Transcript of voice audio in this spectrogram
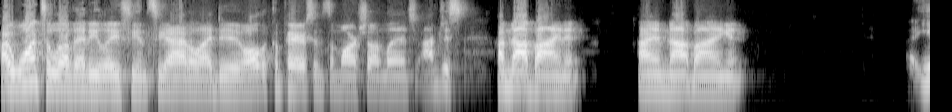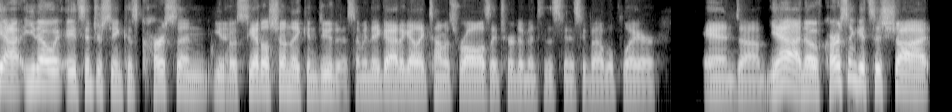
I want to love Eddie Lacy in Seattle. I do. All the comparisons to Marshawn Lynch. I'm just, I'm not buying it. I am not buying it. Yeah, you know, it's interesting because Carson, you know, Seattle's shown they can do this. I mean, they got a guy like Thomas Rawls. They turned him into this fantasy viable player. And um, yeah, no, if Carson gets his shot,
